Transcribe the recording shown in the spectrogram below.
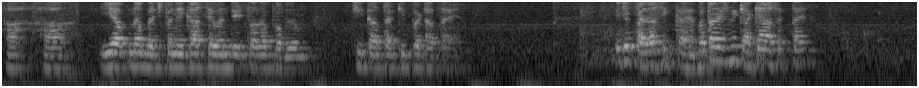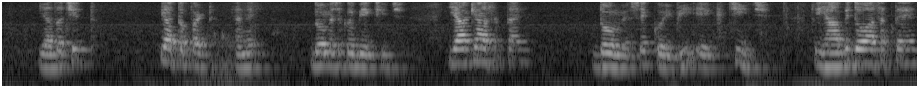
हाँ हाँ ये अपना बचपने का सेवन एट वाला प्रॉब्लम चीताता की पटाता है। ये जो पहला सिक्का है, बताओ इसमें क्या क्या आ सकता है? या तो चित्त, या तो पट, यानी दो में से कोई भी एक चीज़। यहाँ क्या आ सकता है? दो में से कोई भी एक चीज़। तो यहाँ भी दो आ सकते हैं।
